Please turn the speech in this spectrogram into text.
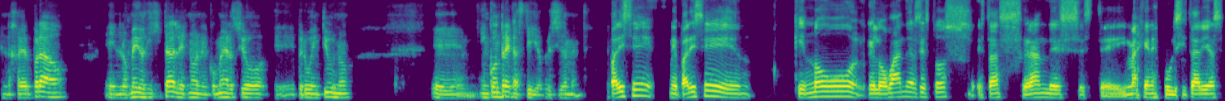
la Javier Prado, en los medios digitales, ¿no? en el comercio, eh, Perú 21, eh, en contra de Castillo, precisamente? Me parece, me parece que no, que los banners, estos, estas grandes este, imágenes publicitarias,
